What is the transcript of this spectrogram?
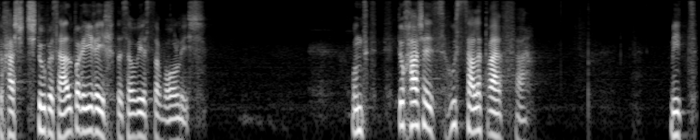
Du kannst die Stube selber einrichten, so wie es dir wohl ist. Und du kannst ein treffen mit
